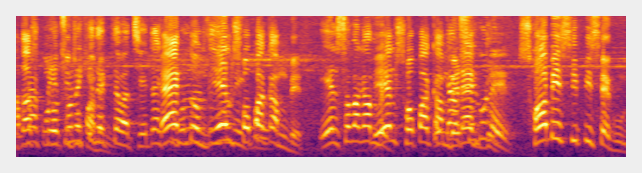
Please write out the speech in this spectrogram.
আদার্স কোনো কিছু কি দেখতে পাচ্ছি? এটা একদম এল সোফা। কাম্বের। L sofa cum L sofa কাম্বের একদম। সবই সিপি সেগুন।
